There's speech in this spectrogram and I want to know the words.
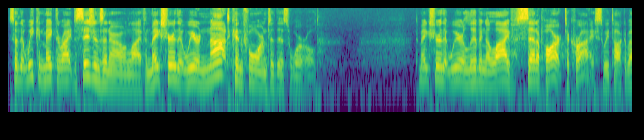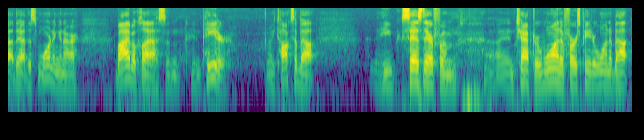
so that we can make the right decisions in our own life and make sure that we are not conformed to this world. To make sure that we are living a life set apart to Christ. We talked about that this morning in our Bible class in, in Peter. He talks about, he says there from uh, in chapter 1 of 1 Peter 1 about,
